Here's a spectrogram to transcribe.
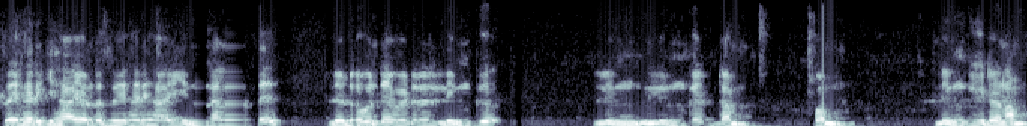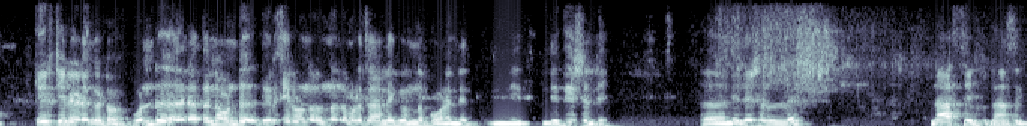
ശ്രീഹരിക്ക് ഹായ് ഉണ്ട്. ശ്രീഹരി ഹായ്. ഇന്നലത്തെ ലഡുവിന്റെ വീട്ടിൽ ലിങ്ക് ലിങ്ക് ഇടം അപ്പം ലിങ്ക് ഇടണം. തീർച്ചയായിട്ടും ഇടും കേട്ടോ. ഉണ്ട് അതിനകത്ത് തന്നെ ഉണ്ട്. തീർച്ചയായിട്ടും ഉണ്ട്. ഒന്ന് നമ്മുടെ ചാനലിലേക്ക് ഒന്ന് നി- നിതീഷ് അല്ലേ നിതീഷ് അല്ലേ നാസിഫ് നാസിഫ്.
